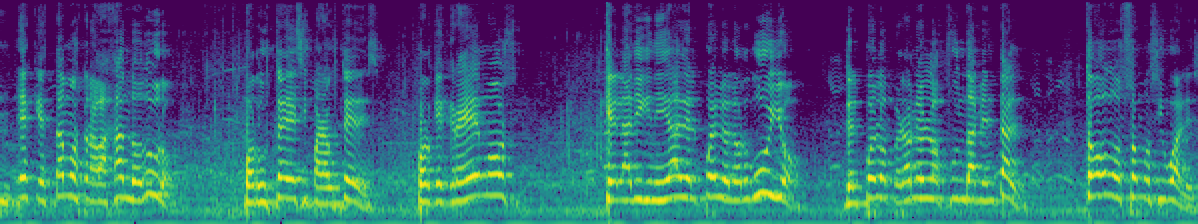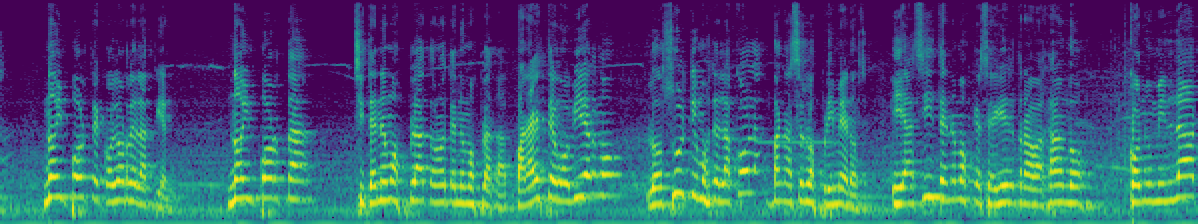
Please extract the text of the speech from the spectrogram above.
es que estamos trabajando duro por ustedes y para ustedes, porque creemos que la dignidad del pueblo, el orgullo del pueblo peruano es lo fundamental. Todos somos iguales, no importa el color de la piel, no importa si tenemos plata o no tenemos plata. Para este gobierno, los últimos de la cola van a ser los primeros. Y así tenemos que seguir trabajando con humildad,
